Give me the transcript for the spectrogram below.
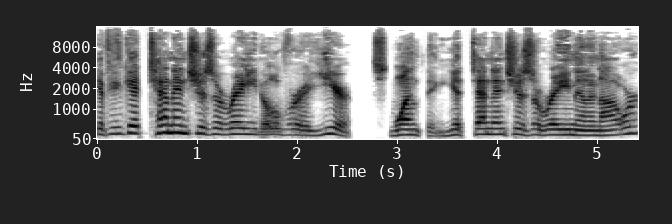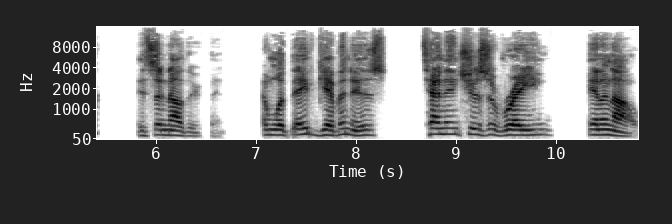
If you get 10 inches of rain over a year, it's one thing. You get 10 inches of rain in an hour, it's another thing. And what they've given is 10 inches of rain in an hour.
